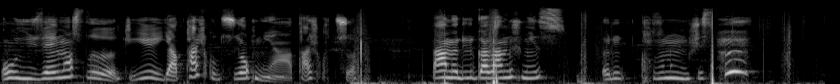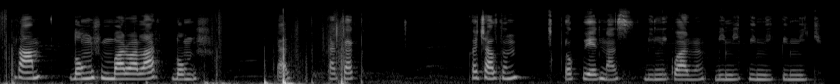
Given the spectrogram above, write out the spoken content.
o yüz elmaslık. İyi. Ya taş kutusu yok mu ya? Taş kutusu. Tamam ödül kazanmış mıyız? Ödül kazanmışız. tamam. Dolmuş mu barbarlar? Dolmuş. Gel. Tak tak. Kaç altın? Yok bu yetmez. Binlik var mı? Binlik binlik binlik.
